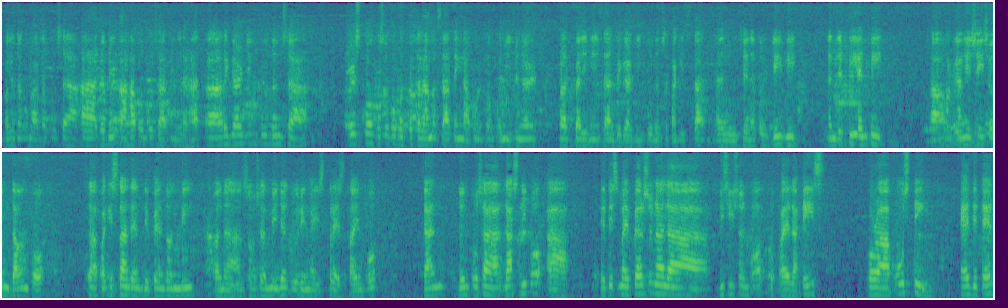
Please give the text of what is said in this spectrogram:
Magandang umaga po sa uh, gabi kahapon po sa ating lahat. Ah, regarding po dun sa First po, gusto ko magpasalamat sa ating napuntong Commissioner Brad Kalinisan regarding po dun sa Pakistan and Senator JB and the PNP ah, organization down po sa Pakistan and depend on me on ah, social media during my stress time po. Yan, dun po sa lastly po, ah, it is my personal ah, decision po to file a case for ah, posting edited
